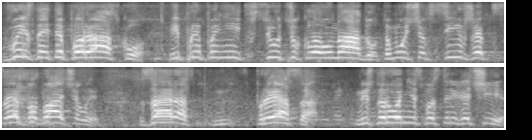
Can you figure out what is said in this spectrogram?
Визнайте поразку і припиніть всю цю клоунаду, тому що всі вже все побачили. Зараз преса, міжнародні спостерігачі,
